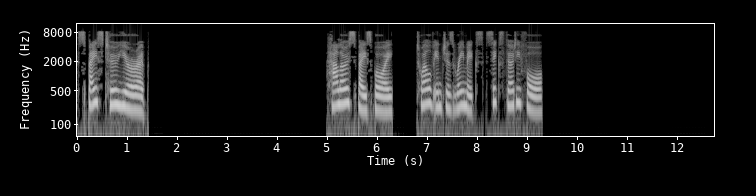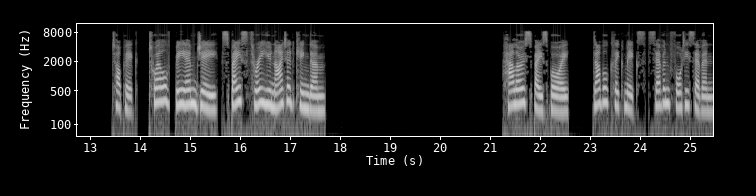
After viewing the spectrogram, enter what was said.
Space 2 Europe Hallo Spaceboy 12 inches remix 634 Topic 12 BMG Space 3 United Kingdom Hallo Spaceboy double click mix 747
